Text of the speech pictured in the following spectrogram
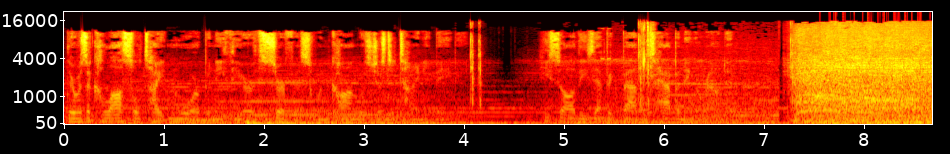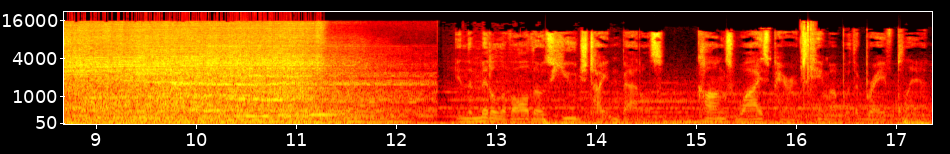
there was a colossal titan war beneath the Earth's surface when Kong was just a tiny baby. He saw these epic battles happening around him. In the middle of all those huge titan battles, Kong's wise parents came up with a brave plan.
